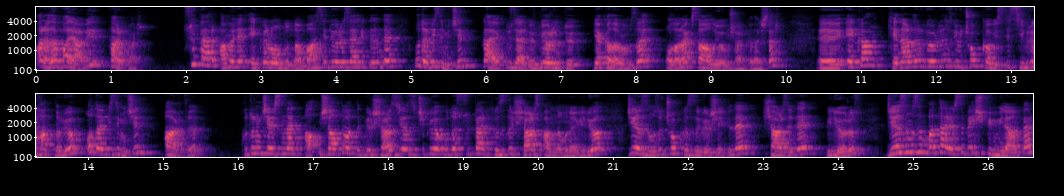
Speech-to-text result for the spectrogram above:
Arada baya bir fark var. Süper AMOLED ekran olduğundan bahsediyor özelliklerinde. Bu da bizim için gayet güzel bir görüntü yakalamamıza olanak sağlıyormuş arkadaşlar. Ee, ekran kenarları gördüğünüz gibi çok kavisli, sivri hatları yok. O da bizim için artı. Kutunun içerisinden 66 wattlık bir şarj cihazı çıkıyor. Bu da süper hızlı şarj anlamına geliyor. Cihazımızı çok hızlı bir şekilde şarj edebiliyoruz. Cihazımızın bataryası 5000 mAh.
